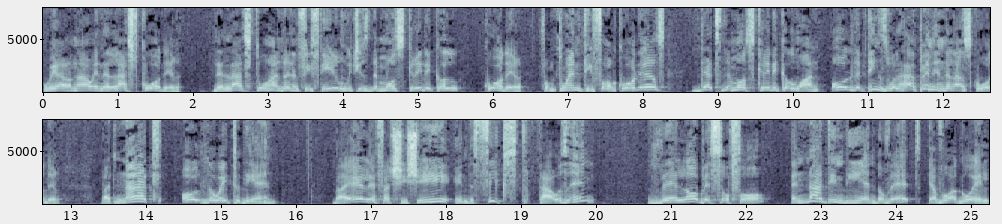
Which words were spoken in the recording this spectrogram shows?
We are now in the last quarter, the last 250 years, which is the most critical quarter. From 24 quarters, that's the most critical one. All the things will happen in the last quarter, but not all the way to the end. באלף השישי, in the sixth thousand, ולא בסופו, and not in the end of it, יבוא הגואל.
